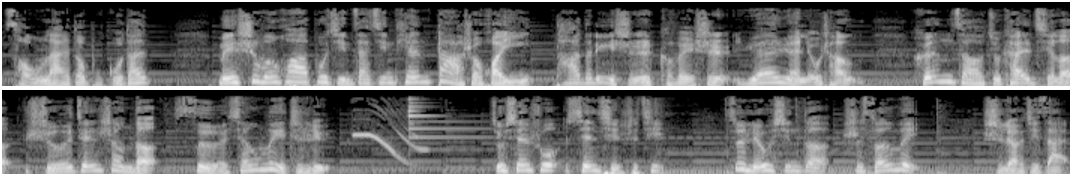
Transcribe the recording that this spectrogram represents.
从来都不孤单。美食文化不仅在今天大受欢迎，它的历史可谓是源远流长，很早就开启了舌尖上的色香味之旅。就先说先秦时期，最流行的是酸味。史料记载，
